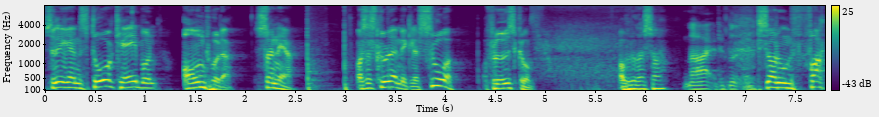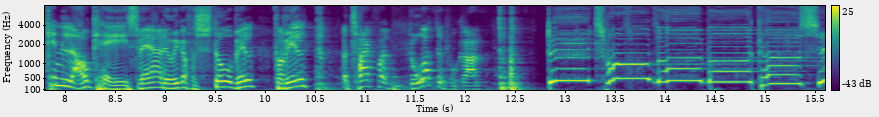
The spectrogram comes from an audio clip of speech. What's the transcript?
Så lægger jeg en stor kagebund ovenpå dig. Sådan her. Og så slutter jeg med glasur og flødeskum. Og ved du hvad så? Nej, det ved jeg ikke. Så er du en fucking lavkage. Sværere er det jo ikke at forstå, vel? Farvel. Og tak for et lorteprogram. Det tomme magasin.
